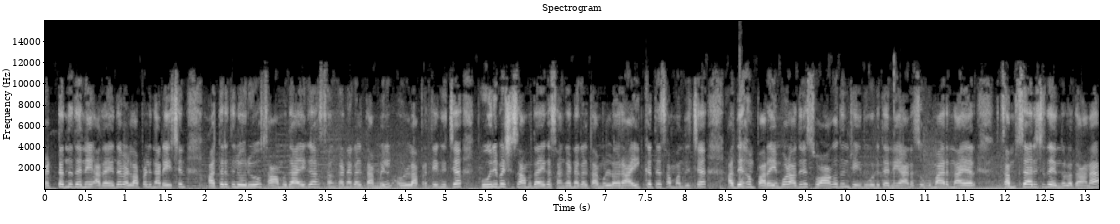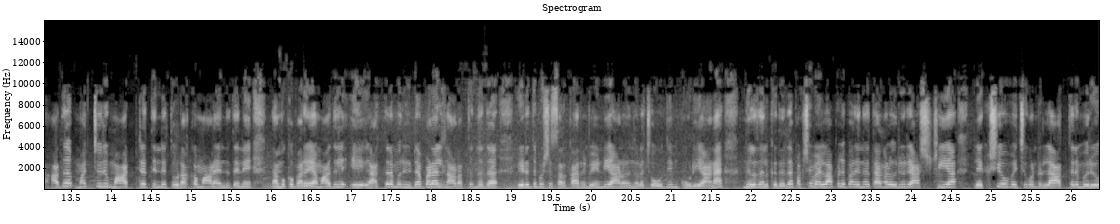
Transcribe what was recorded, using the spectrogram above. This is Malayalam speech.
പെട്ടെന്ന് തന്നെ അതായത് വെള്ളാപ്പള്ളി നടേശൻ അത്തരത്തിലൊരു സാമുദായിക സംഘടനകൾ തമ്മിൽ ഉള്ള പ്രത്യേകിച്ച് ഭൂരിപക്ഷ സാമുദായിക സംഘടനകൾ തമ്മിലുള്ള ഒരു ഐക്യത്തെ സംബന്ധിച്ച് അദ്ദേഹം പറയുമ്പോൾ അതിന് സ്വാഗതം ചെയ്തുകൊണ്ട് തന്നെയാണ് സുകുമാരൻ നായർ സംസാരിച്ചത് എന്നുള്ളതാണ്. അത് മറ്റൊരു മാറ്റത്തിന്റെ തുടക്കമാണ് എന്ന് തന്നെ നമുക്ക് പറയാം. അതിൽ അത്തരമൊരു ഇടപെടൽ നടത്തുന്നത് ഇടതുപക്ഷ സർക്കാരിന് വേണ്ടിയാണോ എന്നുള്ള ചോദ്യം കൂടിയാണ് നിലനിൽക്കുന്നത്. പക്ഷേ വെള്ളാപ്പള്ളി പറയുന്നത് തങ്ങൾ ഒരു രാഷ്ട്രീയ ലക്ഷ്യവും വെച്ചുകൊണ്ടുള്ള അത്തരമൊരു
